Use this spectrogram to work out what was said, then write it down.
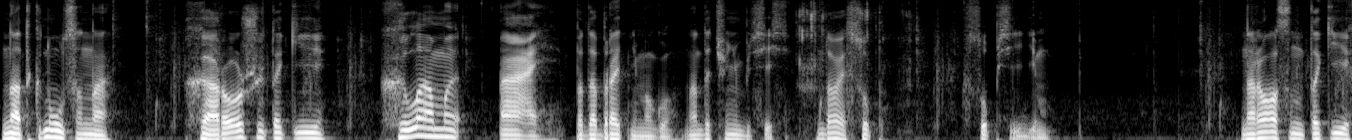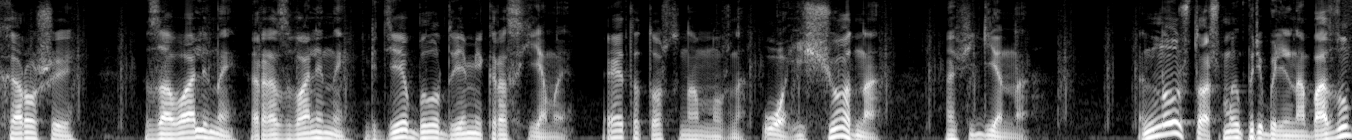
Наткнулся на хорошие такие хламы Ай, подобрать не могу. Надо что-нибудь сесть. давай суп. Суп съедим. Нарвался на такие хорошие завалины, развалины, где было две микросхемы. Это то, что нам нужно. О, еще одна. Офигенно. Ну что ж, мы прибыли на базу.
